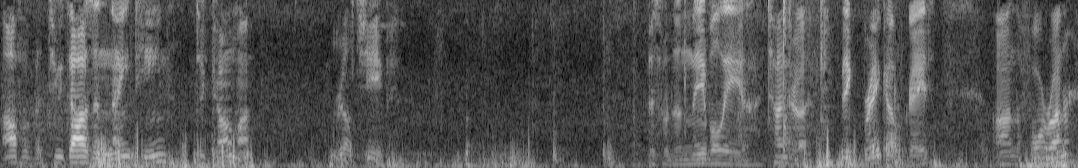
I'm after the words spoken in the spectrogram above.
off of a 2019 Tacoma, real cheap. This would enable a Tundra big brake upgrade on the 4Runner.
